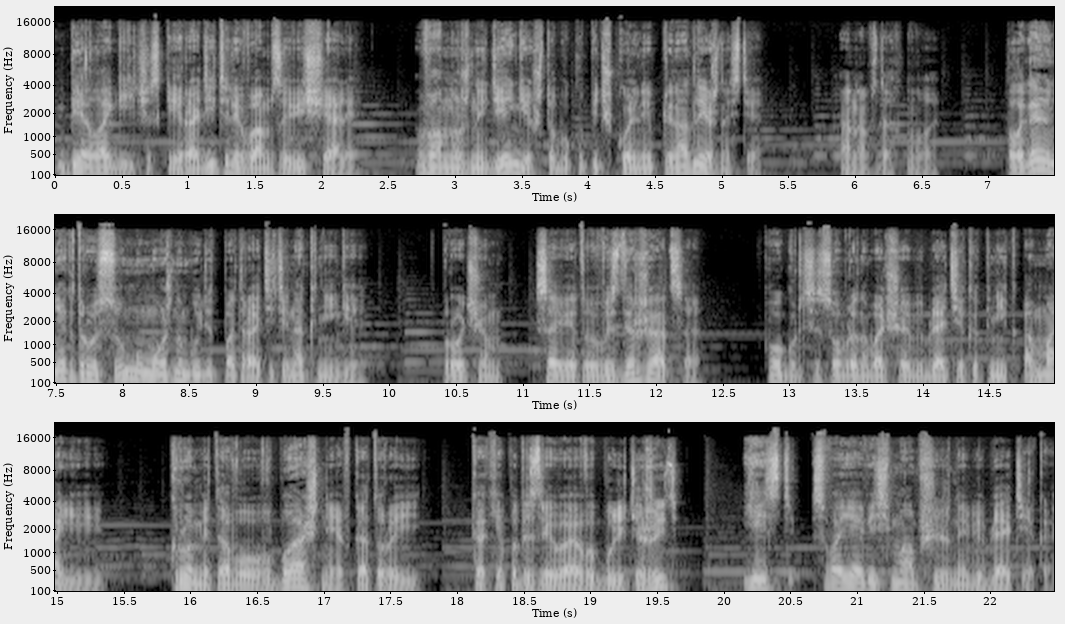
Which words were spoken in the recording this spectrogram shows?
биологические родители вам завещали. Вам нужны деньги, чтобы купить школьные принадлежности. Она вздохнула. Полагаю, некоторую сумму можно будет потратить и на книги. Впрочем, советую воздержаться – в Хогвартсе собрана большая библиотека книг о магии. Кроме того, в башне, в которой, как я подозреваю, вы будете жить, есть своя весьма обширная библиотека.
